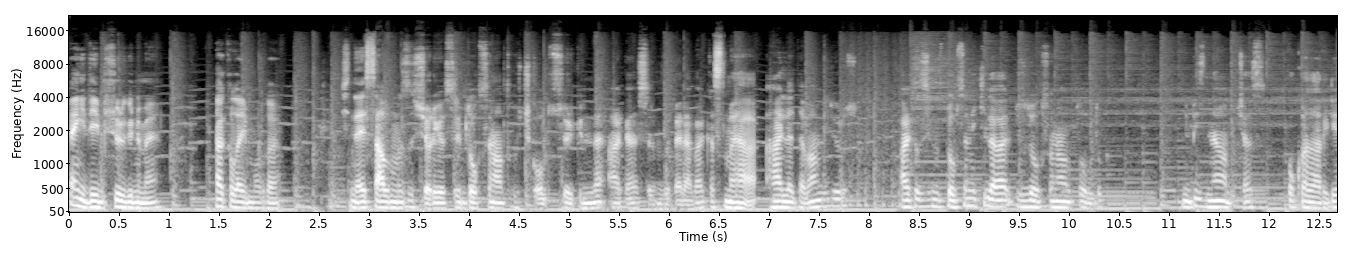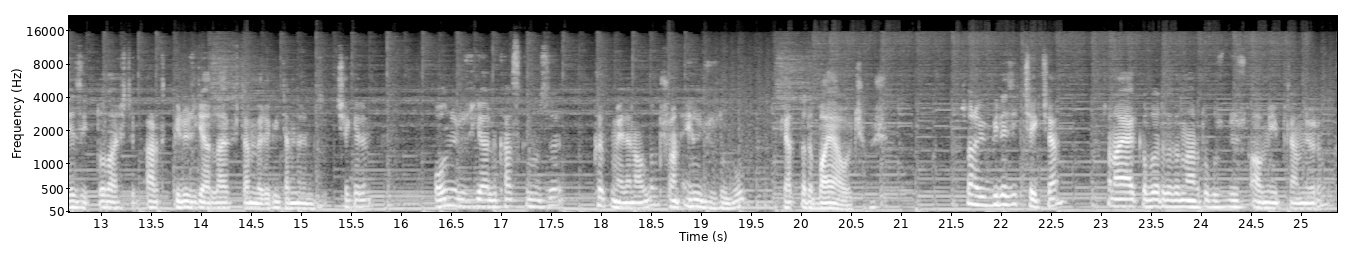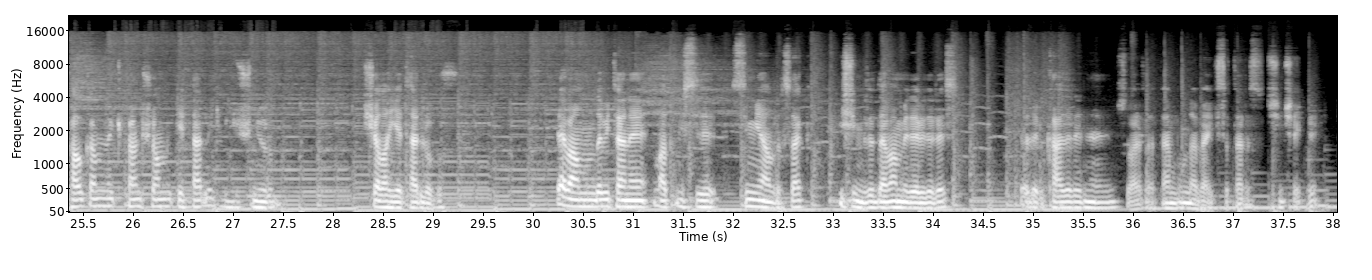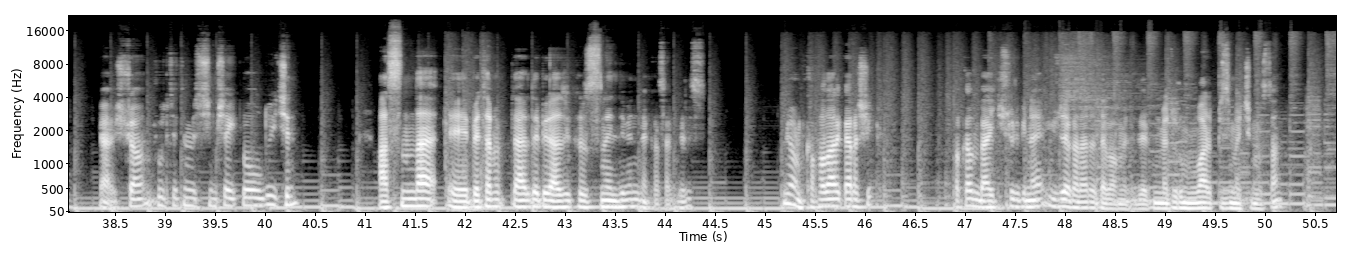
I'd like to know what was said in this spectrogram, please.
Ben gideyim sürgünüme. Takılayım orada. Şimdi hesabımızı şöyle göstereyim. 96.5 oldu sürgünde. Arkadaşlarımızla beraber kasılmaya ha- hala devam ediyoruz. Arkadaşımız 92 level, biz 96 olduk. Şimdi biz ne yapacağız? O kadar gezdik dolaştık. Artık bir rüzgarla hafiften böyle bir itemlerimizi çekelim. 10 rüzgarlı kaskımızı 40 meydan aldım. Şu an en ucuzu bu. Fiyatları bayağı uçmuş. Sonra bir bilezik çekeceğim. Sonra ayakkabıları artı 9 düz almayı planlıyorum. Kalkan ve küpem şu anlık yeterli gibi düşünüyorum. İnşallah yeterli olur. Devamında bir tane matmisi simya alırsak işimize devam edebiliriz. Böyle bir kaderenlerimiz var zaten. Bunu da belki satarız şimşekli. Yani şu an full setimiz şimşekli olduğu için aslında e, beta maplerde birazcık hırsın eldiveni de kasabiliriz. Bilmiyorum kafalar karışık. Bakalım belki sürgüne 100'e kadar da devam edebilme durumu var bizim açımızdan.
